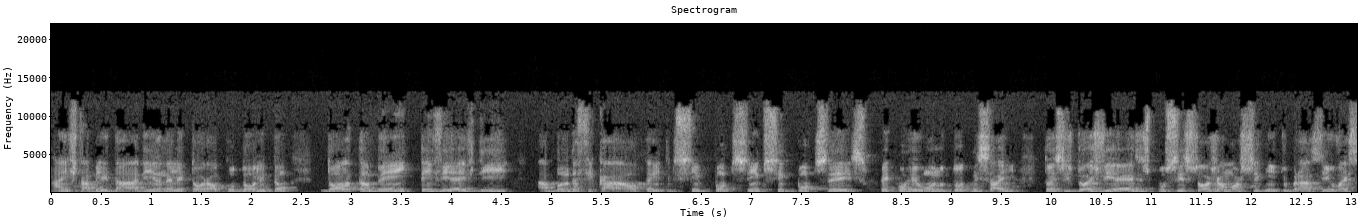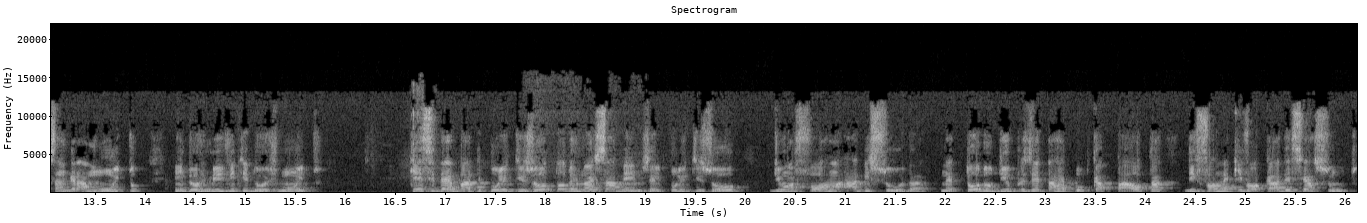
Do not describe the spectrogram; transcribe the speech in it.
a instabilidade em ano eleitoral para o dólar. Então, dólar também tem viés de a banda ficar alta, entre 5,5 e 5,6, percorreu o ano todo nisso aí. Então, esses dois vieses, por si só, já mostram o seguinte: o Brasil vai sangrar muito em 2022, muito. Que esse debate politizou, todos nós sabemos, ele politizou de uma forma absurda. Né? Todo dia o presidente da República pauta de forma equivocada esse assunto,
